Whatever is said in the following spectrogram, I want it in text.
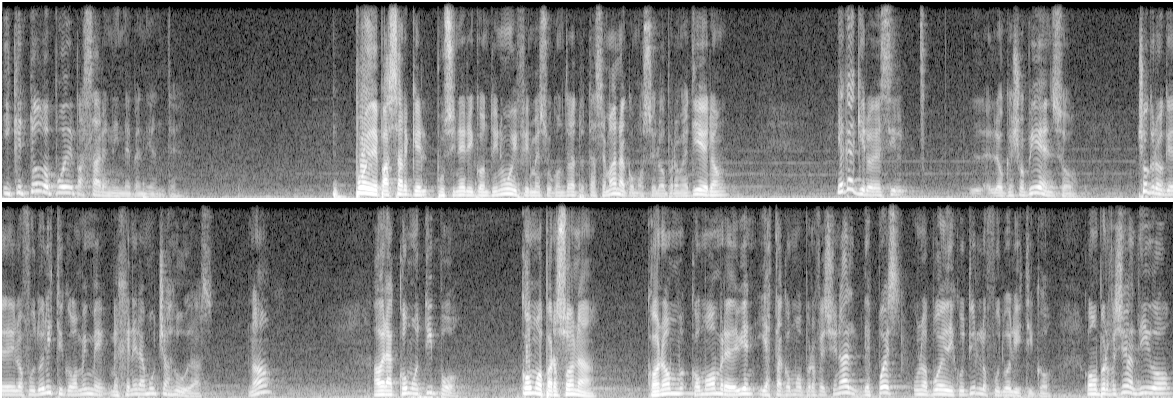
Y que todo puede pasar en Independiente. Puede pasar que el Pusineri continúe y firme su contrato esta semana, como se lo prometieron. Y acá quiero decir lo que yo pienso. Yo creo que de lo futbolístico a mí me, me genera muchas dudas, ¿no? Ahora, como tipo como persona, como hombre de bien y hasta como profesional, después uno puede discutir lo futbolístico. Como profesional digo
